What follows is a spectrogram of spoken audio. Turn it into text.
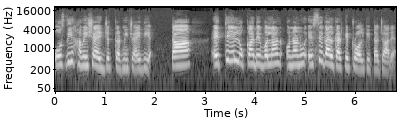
ਉਸ ਦੀ ਹਮੇਸ਼ਾ ਇੱਜ਼ਤ ਕਰਨੀ ਚਾਹੀਦੀ ਹੈ। ਤਾਂ ਇੱਥੇ ਲੋਕਾਂ ਦੇ ਵੱਲੋਂ ਉਹਨਾਂ ਨੂੰ ਇਸੇ ਗੱਲ ਕਰਕੇ ਟ੍ਰੋਲ ਕੀਤਾ ਜਾ ਰਿਹਾ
